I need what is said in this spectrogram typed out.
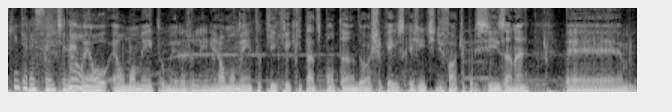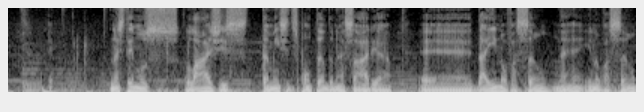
Que interessante, né? Não, é o, é o momento, Meira Juline. É o momento que, que, que tá despontando. Eu acho que é isso que a gente de fato precisa, né? É, é, nós temos lajes também se despontando nessa área é, da inovação, né? Inovação,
